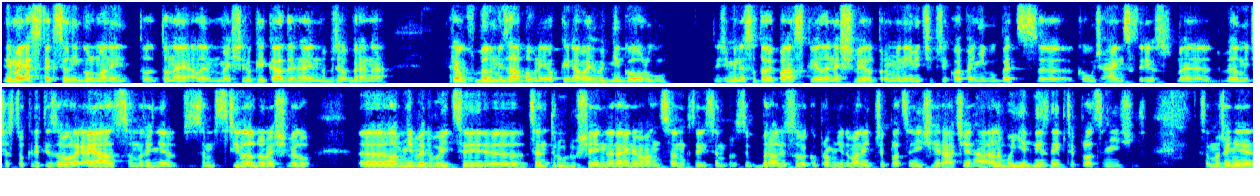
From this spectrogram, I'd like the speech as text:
nemají asi tak silný golmany, to, to ne, ale mají široký kádr, hrají dobře obrana, hrajou velmi zábavný hokej, dávají hodně gólů, takže Minnesota vypadá skvěle. Nashville pro mě největší překvapení vůbec eh, coach Heinz, který jsme velmi často kritizovali. A já samozřejmě jsem střílel do Nashville, eh, hlavně ve dvojici eh, centrů Dušejn Ryan Johansson, který jsem prostě bral, že jsou jako pro mě dva nejpřeplacenější hráči NHL, nebo jedny z nejpřeplacenějších. Samozřejmě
